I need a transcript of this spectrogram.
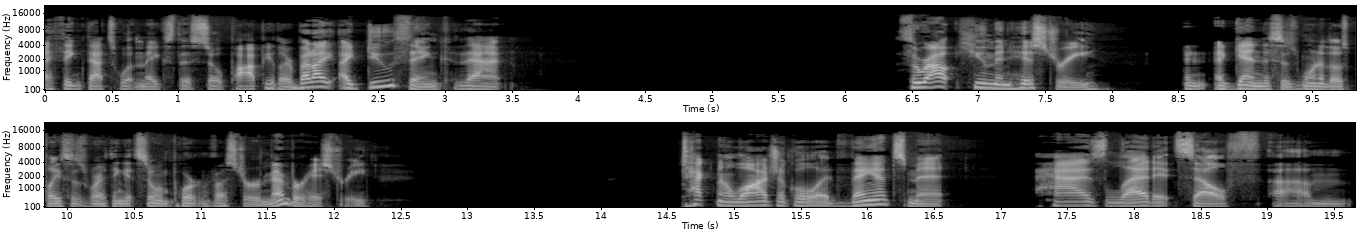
I think that's what makes this so popular. But I, I do think that throughout human history, and again, this is one of those places where I think it's so important for us to remember history. Technological advancement has led itself um,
